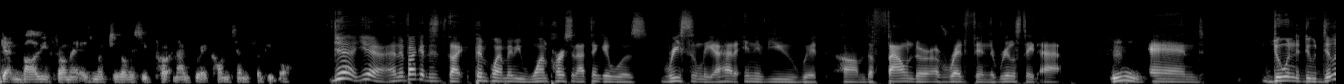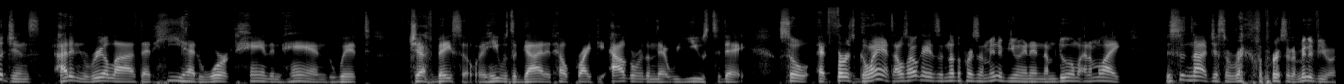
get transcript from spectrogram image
getting value from it as much as obviously putting out great content for people. Yeah, yeah. And if I could just like pinpoint maybe one person, I think it was recently I had an interview with um, the founder of Redfin, the real estate app. Mm. And doing the due diligence, I didn't realize that he had worked hand in hand with Jeff Bezos, and he was the guy that helped write the algorithm that we use today. So at first glance, I was like, okay, it's another person I'm interviewing, and I'm doing, and I'm like, this is not just a regular person I'm interviewing.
